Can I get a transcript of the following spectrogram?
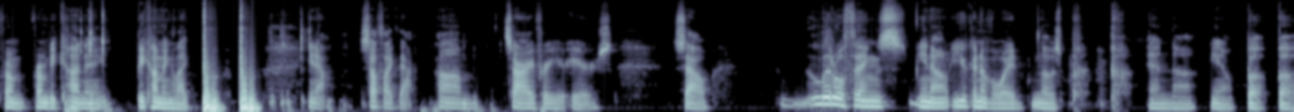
from from becoming becoming like p, you know stuff like that. Um, sorry for your ears. So little things, you know, you can avoid those and uh, you know b b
